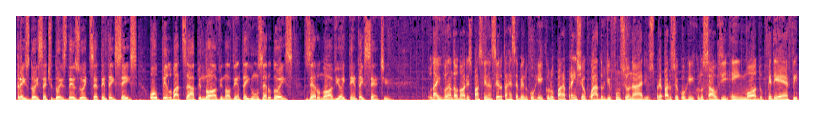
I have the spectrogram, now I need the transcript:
3272 1876 ou pelo WhatsApp 99102 0987. O Daivan da Honor Espaço Financeiro está recebendo currículo para preencher o quadro de funcionários. Prepare o seu currículo, salve em modo PDF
